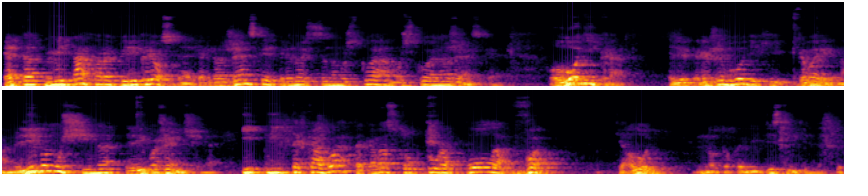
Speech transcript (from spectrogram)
Это метафора перекрестная, когда женское переносится на мужское, а мужское на женское. Логика, режим логики говорит нам, либо мужчина, либо женщина. И, и такова, такова структура пола в теологии, но только не в действительности.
